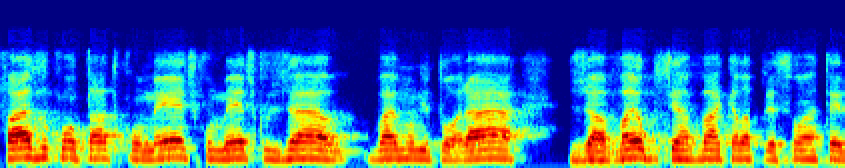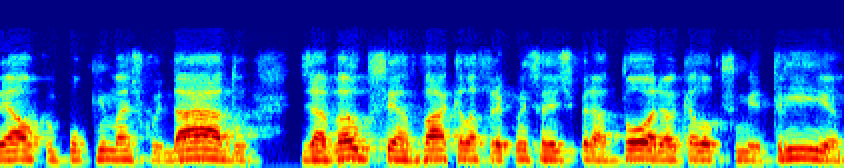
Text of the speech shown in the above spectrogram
faz o contato com o médico, o médico já vai monitorar, já vai observar aquela pressão arterial com um pouquinho mais de cuidado, já vai observar aquela frequência respiratória, aquela oximetria.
